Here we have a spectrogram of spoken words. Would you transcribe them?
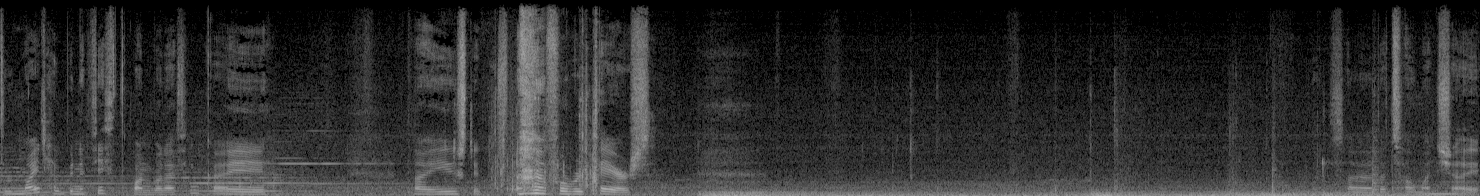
There might have been a fifth one, but I think I I used it for repairs. That's, how much I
